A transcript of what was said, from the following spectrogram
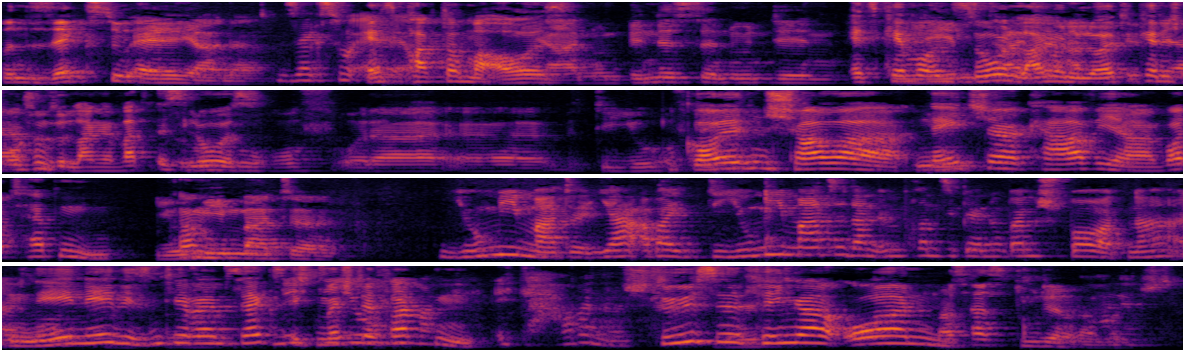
und sexuell, Jana. Sexuell. Jetzt pack doch mal aus. Ja, nun bindest du nun den. Jetzt kennen wir uns so lange und die Leute kenne ich auch schon so lange. Was ist los? Oder äh, die Golden Shower, Nature Caviar, what happened? Yumi-Matte. Yumi-Matte. Ja, aber die Yumi-Matte dann im Prinzip ja nur beim Sport, ne? Also Nee, nee, wir sind hier beim Sex. Ich möchte. Fakten. Ich habe nicht. Füße? Finger, Ohren. Was hast du denn, Ramon? nicht.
